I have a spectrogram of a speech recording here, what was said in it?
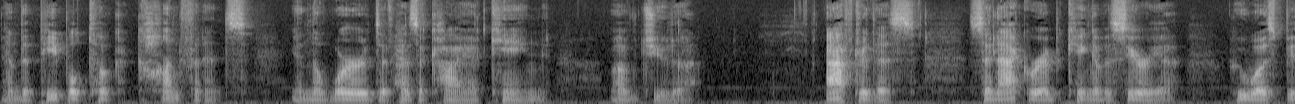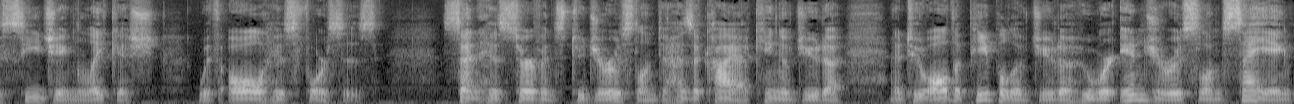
And the people took confidence in the words of Hezekiah, king of Judah. After this, Sennacherib, king of Assyria, who was besieging Lachish with all his forces, sent his servants to Jerusalem to Hezekiah, king of Judah, and to all the people of Judah who were in Jerusalem, saying,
